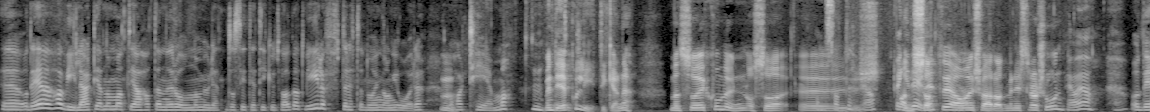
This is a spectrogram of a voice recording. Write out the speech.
Uh, og det har vi lært gjennom at jeg har hatt denne rollen og muligheten til å sitte i Etikkutvalget, at vi løfter dette nå en gang i året mm. og har tema. Mm. Men det er politikerne. Men så er kommunen også eh, ansatte, ja. Ansatte ja, og en svær administrasjon. Ja, ja. Og det,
